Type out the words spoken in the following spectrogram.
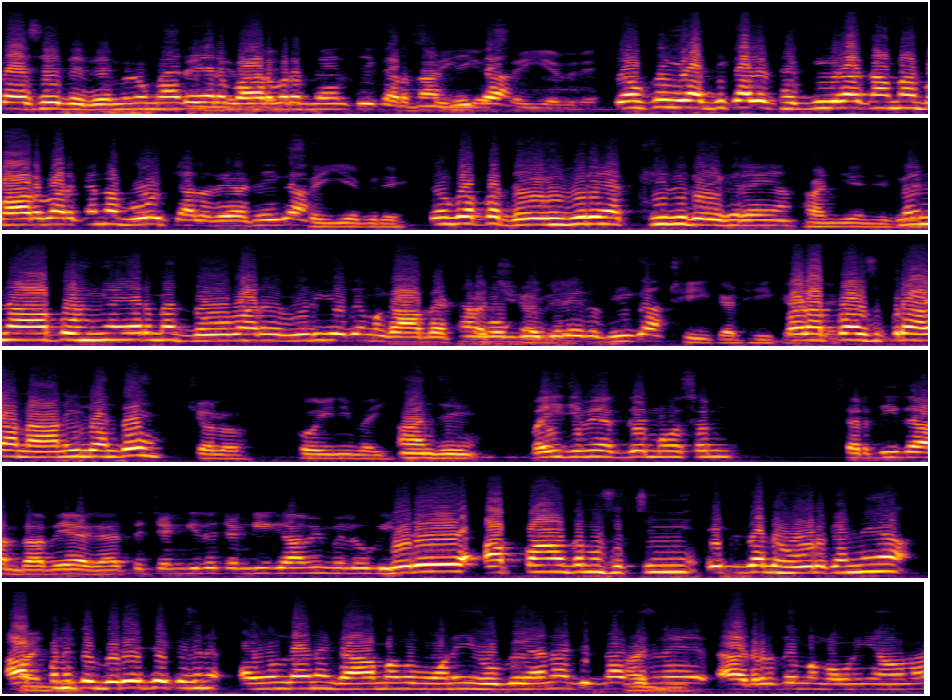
ਪੈਸੇ ਦੇਵੇ। ਮੈਨੂੰ ਮੈਂ ਤਾਂ ਯਾਰ ਬਾਰ-ਬਾਰ। ਬੇਨਤੀ ਕਰਦਾ ਠੀਕ ਆ? ਕਿਉਂਕਿ ਅੱਜ ਕੱਲ ਠੱਗੀ ਵਾਲਾ ਕੰਮ ਆ ਬਾਰ-ਬਾਰ ਕਹਿੰਦਾ ਬਹੁਤ ਚੱਲ ਰਿਹਾ ਠੀਕ ਆ? ਸਹੀ ਹੈ ਵੀਰੇ। ਕਿਉਂਕਿ ਆਪਾਂ ਦੇਖ ਵੀ ਰਹੇ ਅੱਖੀ ਵੀ ਦੇਖ ਰਹੇ ਆ ਹਾਂਜੀ ਹਾਂਜੀ ਮੈਨੂੰ ਆਪ ਹੋਈਆਂ ਯਾਰ ਮੈਂ ਦੋ ਵਾਰ ਵੀਡੀਓ ਤੇ ਮੰਗਾ ਬੈਠਾ ਮੋਗੇ। ਜ਼ਿਲ੍ਹੇ ਤੋਂ ਠੀਕ ਆ? ਠੀਕ ਹੈ ਠੀਕ ਹੈ ਪਰ। ਆਪਾਂ ਉਸ ਭਰਾ ਦਾ ਨਾਂ ਨਹੀਂ ਲੈਂਦੇ। ਚਲੋ ਕੋਈ ਨਹੀਂ ਬਾਈ। ਹਾਂਜੀ। ਬਾਈ ਜਿਵੇਂ ਅੱਗੇ ਮੌਸਮ ਸਰਦੀ ਦਾ ਆਂਦਾ ਪਿਆ ਹੈਗਾ ਤੇ ਚੰਗੀ ਤੋਂ ਚੰਗੀ ਗਾਂ ਵੀ ਮਿਲੂਗੀ। ਵੀਰੇ ਆਪਾਂ ਤੁਹਾਨੂੰ ਸੱਚੀ ਇੱਕ ਗੱਲ ਹੋਰ ਕਹਿੰਦੇ ਆ ਆਪਣੇ। ਤੋਂ ਵੀਰੇ ਜੇ ਕਿਸੇ ਨੇ ਆਨਲਾਈਨ ਗਾਂ ਮੰਗਵਾਉਣੀ ਹੋਵੇ ਹਨਾ ਜਿੱਦਾਂ ਕਿਸੇ ਨੇ ਆਰਡਰ ਤੇ ਮੰਗਾਉਣੀਆਂ ਹੋਣ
